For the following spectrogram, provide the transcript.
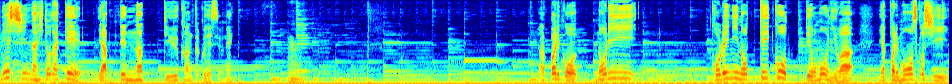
熱心な人だけやってんなっていう感覚ですよね。うん。やっぱりこう、ノリ、これに乗っていこうって思うには、やっぱりもう少し、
